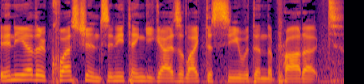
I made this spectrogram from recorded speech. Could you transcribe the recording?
Any other questions? Anything you guys would like to see within the product,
